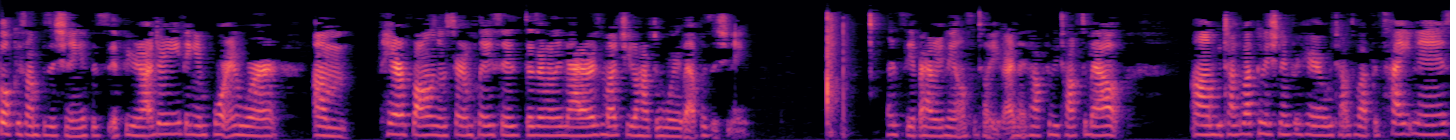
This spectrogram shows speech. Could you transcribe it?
focus on positioning. If it's if you're not doing anything important where um hair falling in certain places doesn't really matter as much. You don't have to worry about positioning. Let's see if I have anything else to tell you guys. I talked. We talked about. Um, we talked about conditioning for hair. We talked about the tightness.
